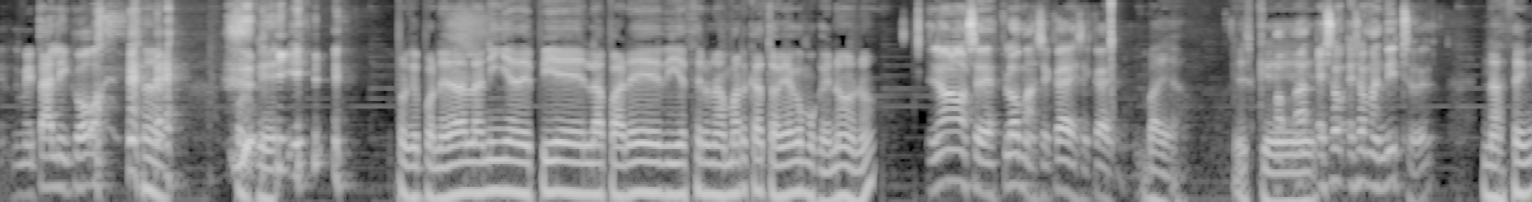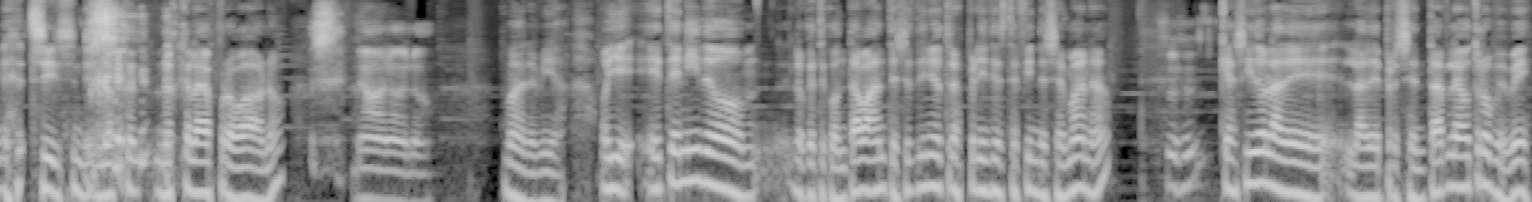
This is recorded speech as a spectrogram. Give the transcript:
eh, metálico. porque, porque poner a la niña de pie en la pared y hacer una marca todavía como que no, ¿no? No, no, se desploma, se cae, se cae. Vaya, es que Ah, ah, eso, eso me han dicho, ¿eh? nacen... Sí, sí, no es que, no es que lo hayas probado, ¿no? No, no, no. Madre mía. Oye, he tenido, lo que te contaba antes, he tenido otra experiencia este fin de semana, que ha sido la de, la de presentarle a otro bebé.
